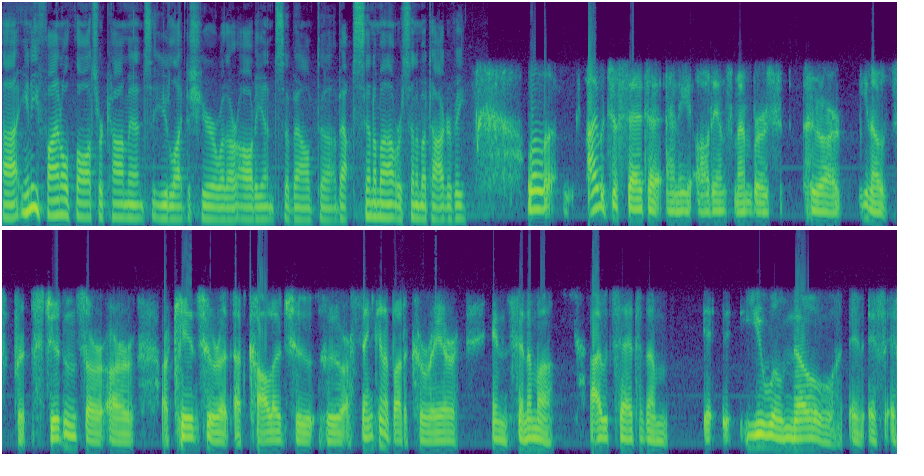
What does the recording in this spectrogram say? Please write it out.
uh, any final thoughts or comments that you'd like to share with our audience about uh, about cinema or cinematography? Well, I would just say to any audience members who are you know students or or, or kids who are at, at college who who are thinking about a career in cinema, I would say to them, it, it, you will know if, if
